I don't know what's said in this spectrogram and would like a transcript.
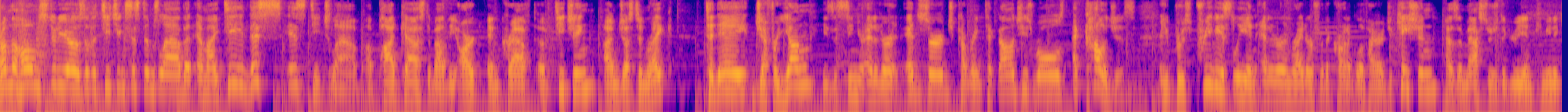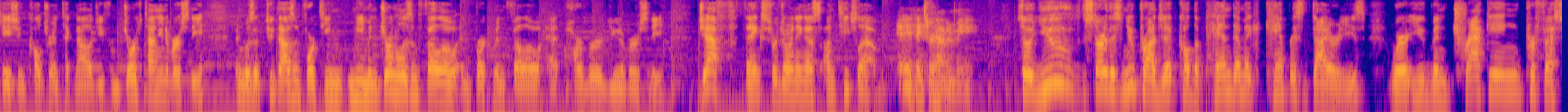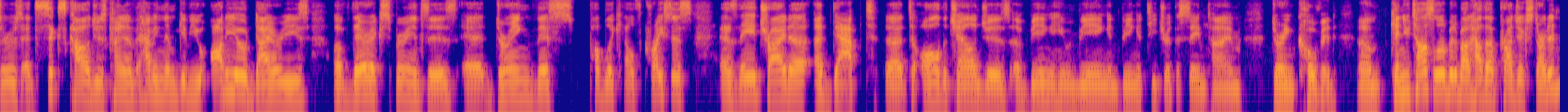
From the home studios of the Teaching Systems Lab at MIT, this is Teach Lab, a podcast about the art and craft of teaching. I'm Justin Reich. Today, Jeffrey Young. He's a senior editor at EdSurge, covering technologies roles at colleges. He was previously an editor and writer for the Chronicle of Higher Education, has a master's degree in communication, culture, and technology from Georgetown University, and was a 2014 Nieman Journalism Fellow and Berkman Fellow at Harvard University. Jeff, thanks for joining us on Teach Lab. Hey, thanks for having me. So you started this new project called the Pandemic Campus Diaries, where you've been tracking professors at six colleges, kind of having them give you audio diaries of their experiences uh, during this public health crisis as they try to adapt uh, to all the challenges of being a human being and being a teacher at the same time during COVID. Um, can you tell us a little bit about how the project started?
